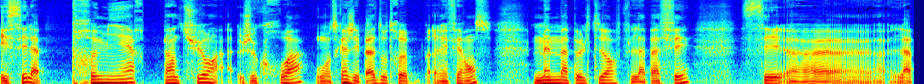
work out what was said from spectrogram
et c'est la première peinture, je crois, ou en tout cas j'ai pas d'autres références. Même Mapplethorpe l'a pas fait. C'est euh, la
